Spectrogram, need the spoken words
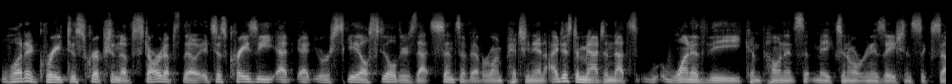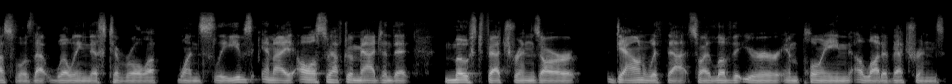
What a great description of startups, though. It's just crazy at, at your scale. Still, there's that sense of everyone pitching in. I just imagine that's one of the components that makes an organization successful is that willingness to roll up one's sleeves. And I also have to imagine that most veterans are down with that. So I love that you're employing a lot of veterans.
